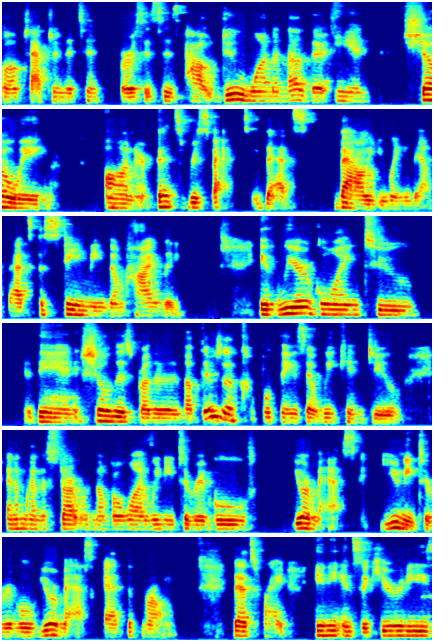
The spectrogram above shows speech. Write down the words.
12th chapter and the 10th verse, it says, outdo one another in showing honor. That's respect. That's valuing them. That's esteeming them highly. If we're going to then show this brotherly love, there's a couple things that we can do. And I'm going to start with number one. We need to remove your mask. You need to remove your mask at the throne. That's right. Any insecurities,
